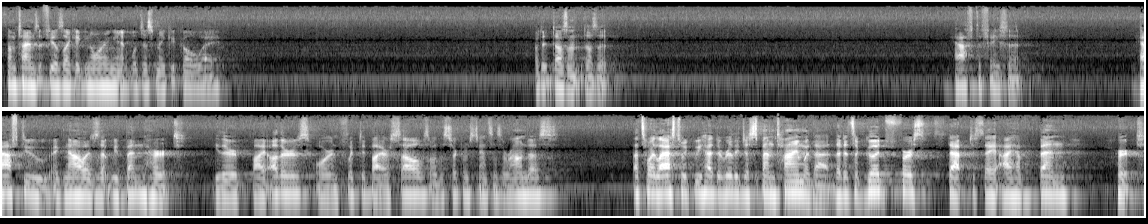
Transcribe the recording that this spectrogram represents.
sometimes it feels like ignoring it will just make it go away. But it doesn't, does it? We have to face it. We have to acknowledge that we've been hurt either by others or inflicted by ourselves or the circumstances around us. That's why last week we had to really just spend time with that, that it's a good first step to say, I have been hurt,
